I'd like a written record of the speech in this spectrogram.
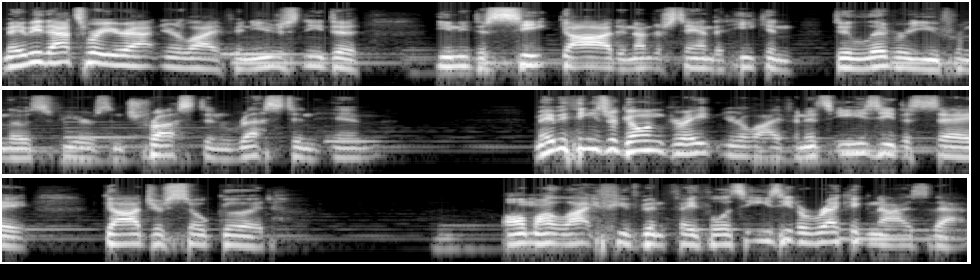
Maybe that's where you're at in your life, and you just need to you need to seek God and understand that He can deliver you from those fears and trust and rest in Him. Maybe things are going great in your life, and it's easy to say, God, you're so good. All my life, you've been faithful. It's easy to recognize that.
